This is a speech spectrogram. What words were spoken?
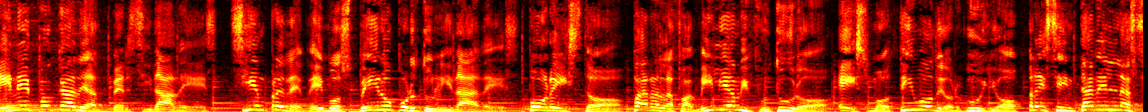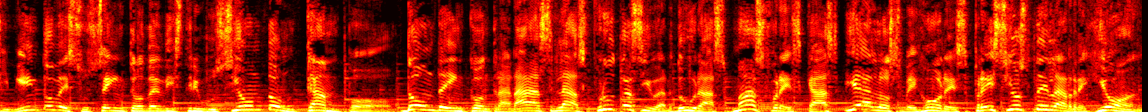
En época de adversidades, siempre debemos ver oportunidades. Por esto, para la familia Mi Futuro, es motivo de orgullo presentar el nacimiento de su centro de distribución Don Campo, donde encontrarás las frutas y verduras más frescas y a los mejores precios de la región.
